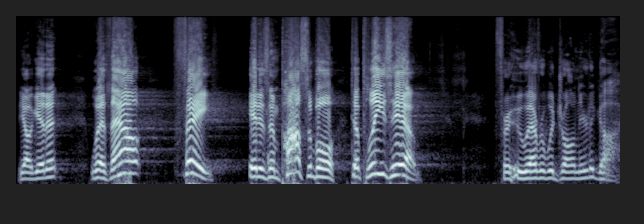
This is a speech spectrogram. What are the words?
Y'all get it? Without faith, it is impossible to please Him. For whoever would draw near to God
